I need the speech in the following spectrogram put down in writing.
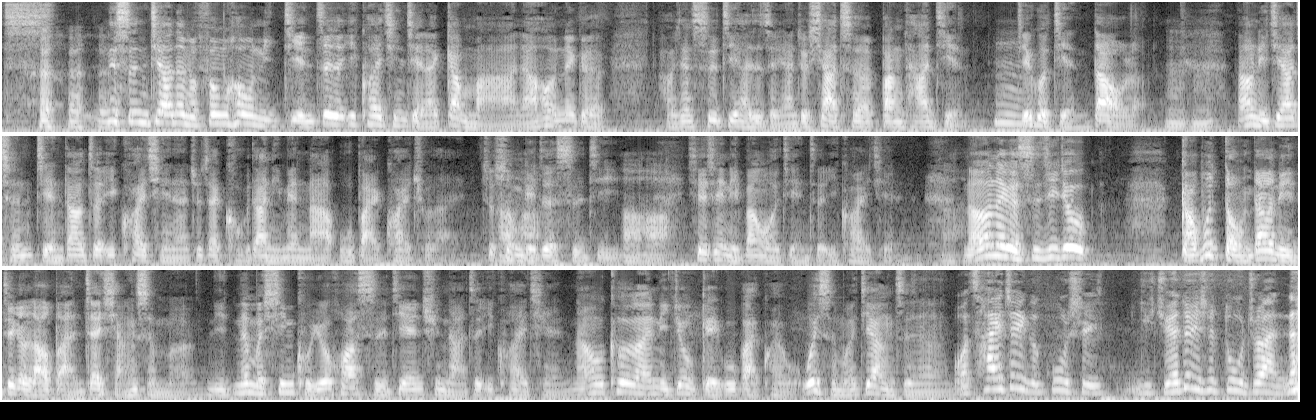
那身家那么丰厚，你捡这个一块钱捡来干嘛？然后那个好像司机还是怎样，就下车帮他捡，结果捡到了。嗯哼，然后李嘉诚捡到这一块钱呢，就在口袋里面拿五百块出来，就送给这司机。啊哈，谢谢你帮我捡这一块钱。然后那个司机就搞不懂到你这个老板在想什么，你那么辛苦又花时间去拿这一块钱，然后后来你就给五百块我，为什么这样子呢？我猜这个故事你绝对是杜撰的。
